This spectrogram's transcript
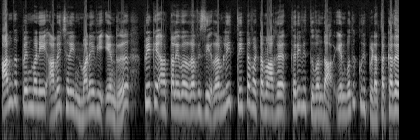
அந்த பெண்மணி அமைச்சரின் மனைவி என்று பி. கே. ஆர். தலைவர் ரவிசி ரம்லி திட்டவட்டமாக தெரிவித்து வந்தார் என்பது குறிப்பிடத்தக்கது.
